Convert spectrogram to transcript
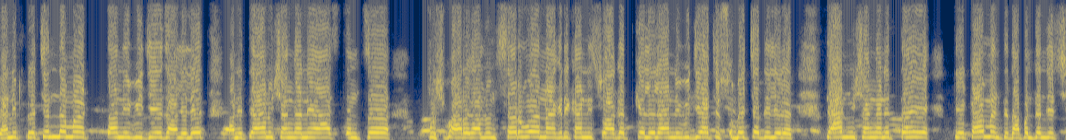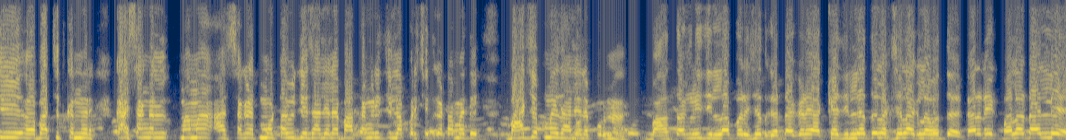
यांनी प्रचंड मताने विजय झालेले आहेत आणि त्या अनुषंगाने आज त्यांचं पुष्पहार घालून सर्व नागरिकांनी स्वागत केलेलं आणि विजयाच्या शुभेच्छा दिलेल्या आहेत. त्या अनुषंगाने ते ते काय म्हणतात? आपण त्यांच्याशी बातचीत करणार काय सांगाल मामा? आज सगळ्यात मोठा विजय झालेला आहे. भातांगडी जिल्हा परिषद गटामध्ये भाजपमय झालेला आहे पूर्ण. भातांगडी जिल्हा परिषद गटाकडे अख्ख्या जिल्ह्याचं लक्ष लागलं होतं. कारण एक भला डालले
